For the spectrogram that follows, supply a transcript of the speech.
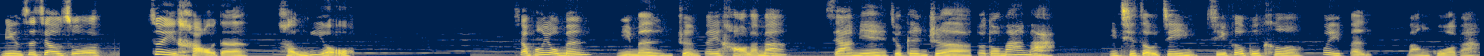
名字叫做。最好的朋友，小朋友们，你们准备好了吗？下面就跟着多多妈妈一起走进皮克布克绘本王国吧。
